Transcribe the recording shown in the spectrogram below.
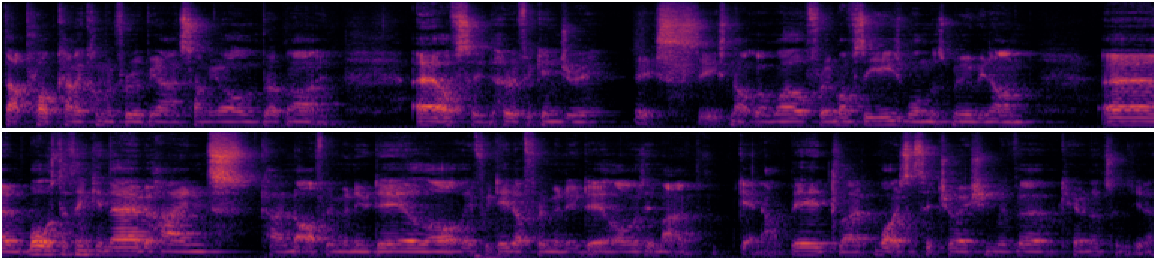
that prop kind of coming through behind Samuel and Brad Martin. Uh, obviously, the horrific injury, it's it's not gone well for him. Obviously, he's one that's moving on. Uh, what was the thinking there behind kind of not offering him a new deal, or if we did offer him a new deal, or was it of getting outbid? Like, what is the situation with uh, Kieran Hudson? You know?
